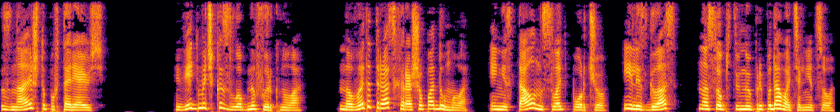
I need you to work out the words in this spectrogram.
зная, что повторяюсь. Ведьмочка злобно фыркнула. Но в этот раз хорошо подумала и не стала насылать порчу или с глаз на собственную преподавательницу.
